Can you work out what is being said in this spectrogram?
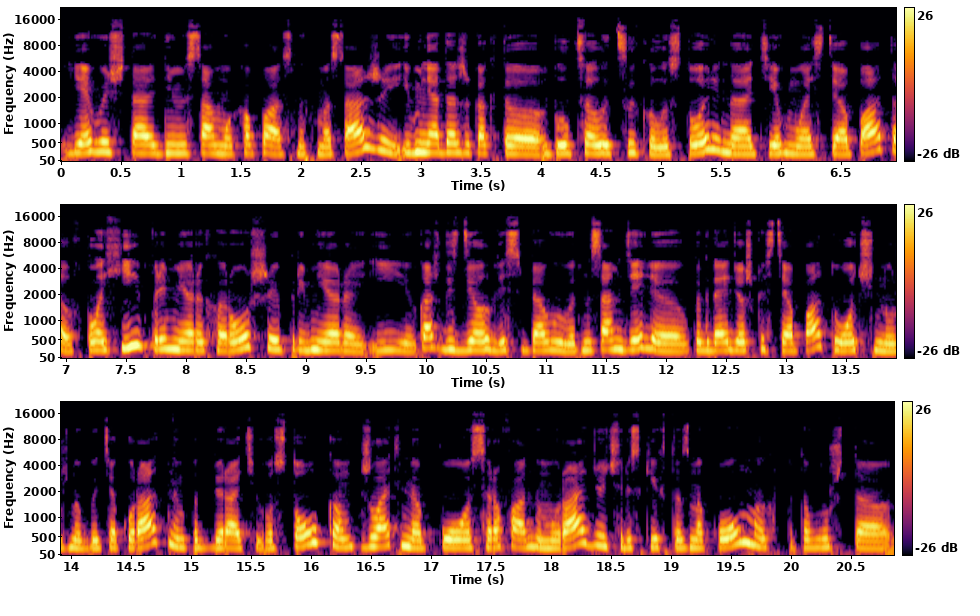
Я его считаю одним из самых опасных массажей. И у меня даже как-то был целый цикл историй на тему остеопатов. Плохие примеры, хорошие примеры. И каждый сделал для себя вывод. На самом деле, когда идешь к остеопату, очень нужно быть аккуратным, подбирать его с толком. Желательно по сарафанному радио, через каких-то знакомых, потому что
